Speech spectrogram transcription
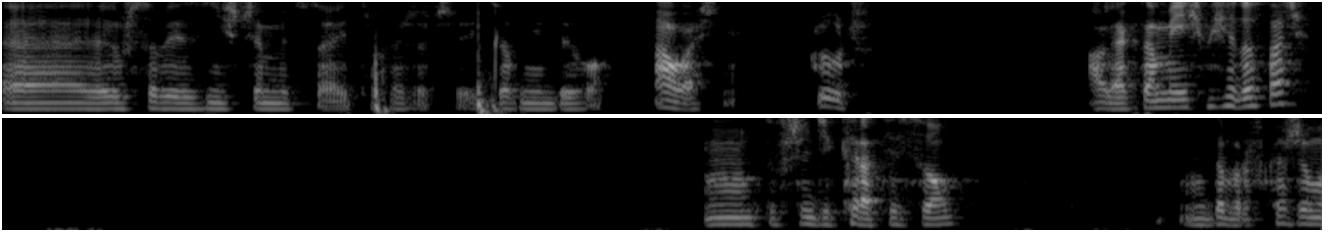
E, już sobie zniszczymy tutaj trochę rzeczy i co w nim było. A właśnie, klucz. Ale jak tam mieliśmy się dostać? Mm, tu wszędzie kraty są. Mm, Dobra, w każdym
